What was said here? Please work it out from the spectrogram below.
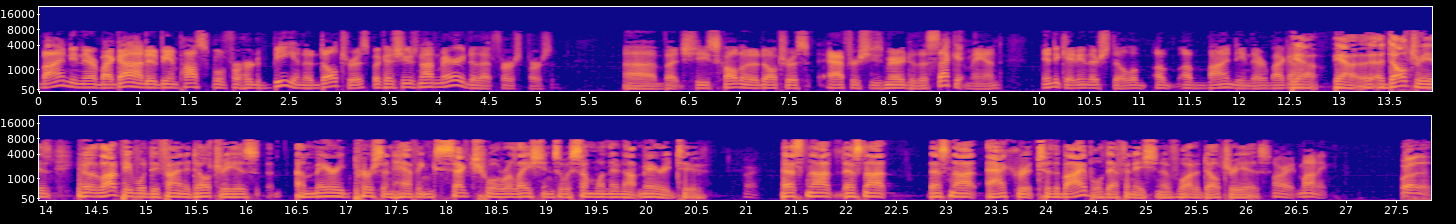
binding there by God, it'd be impossible for her to be an adulteress because she was not married to that first person. Uh, but she's called an adulteress after she's married to the second man, indicating there's still a, a, a binding there by God. Yeah, yeah. Adultery is, you know, a lot of people define adultery as a married person having sexual relations with someone they're not married to. Right. That's not that's not that's not accurate to the Bible definition of what adultery is. All right, Monty. Well,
